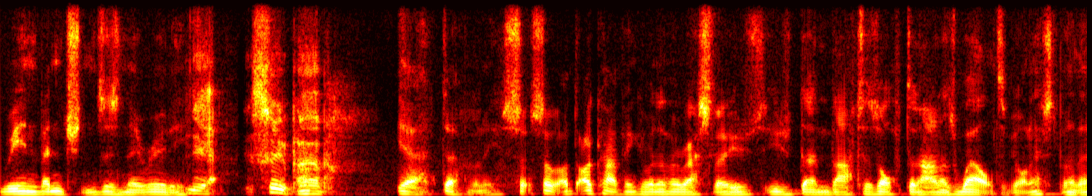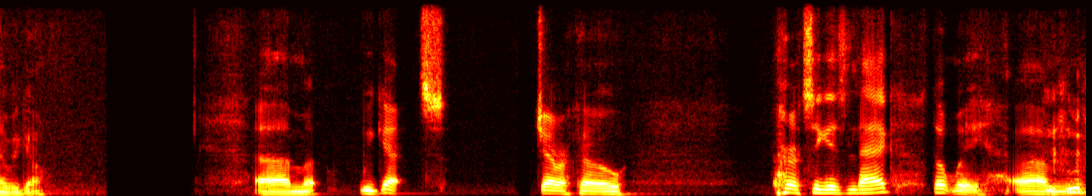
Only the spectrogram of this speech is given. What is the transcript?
reinventions, isn't it? Really. Yeah, superb. Yeah, definitely. So, so I, I can't think of another wrestler who's who's done that as often and as well, to be honest. But there we go. Um, we get Jericho hurting his leg, don't we? Um,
